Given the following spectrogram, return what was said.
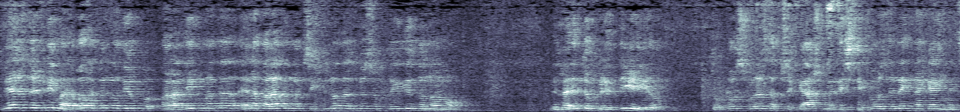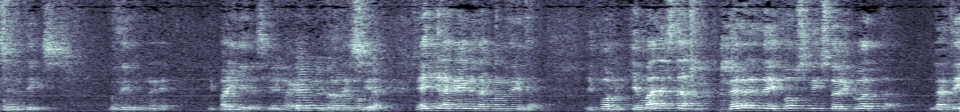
χρειάζονται χρήματα. Εγώ θα φέρνω δύο παραδείγματα. Ένα παράδειγμα ξεκινώντας μέσα από το ίδιο το νομό. Δηλαδή το κριτήριο, το πόσες φορές θα ψεκάσουμε, δυστυχώς δεν έχει να κάνει με τις ενδείξεις που δείχνουν οι παγίδες και η υιοθεσία. Έχει να κάνει με τα κονδύλια. Λοιπόν, και μάλιστα παίρνετε υπόψη την ιστορικότητα. Δηλαδή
